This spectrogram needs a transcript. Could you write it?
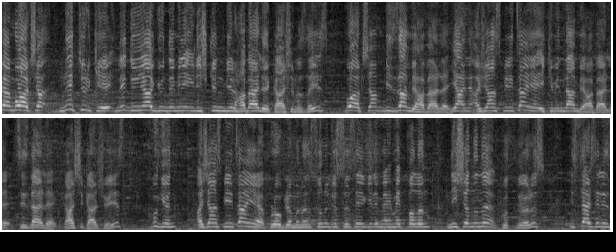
Ben bu akşam ne Türkiye ne dünya gündemine ilişkin bir haberle karşınızdayız. Bu akşam bizden bir haberle yani Ajans Britanya ekibinden bir haberle sizlerle karşı karşıyayız. Bugün Ajans Britanya programının sunucusu sevgili Mehmet Bal'ın nişanını kutluyoruz. İsterseniz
